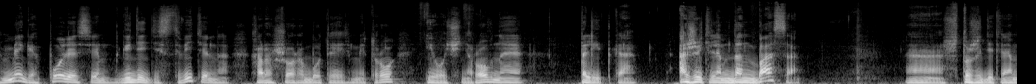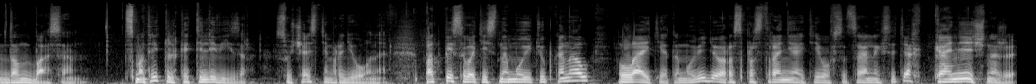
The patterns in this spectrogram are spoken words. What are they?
мегаполисе, где действительно хорошо работает метро и очень ровная плитка. А жителям Донбасса, а, что же жителям Донбасса? Смотреть только телевизор с участием Родиона. Подписывайтесь на мой YouTube канал, лайки этому видео, распространяйте его в социальных сетях. Конечно же,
